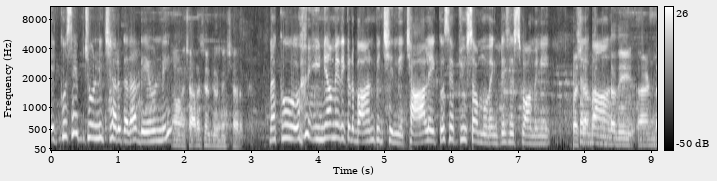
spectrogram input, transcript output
ఎక్కువసేపు చూడనిచ్చారు కదా దేవుణ్ణి? చాలా సేపు చూడనిచ్చారు. నాకు ఇండియా మీద ఇక్కడ బాగా అనిపించింది. చాలా ఎక్కువసేపు చూసాము వెంకటేశ్వర స్వామిని. చాలా ప్రశాంతంగా బాగా ఉంటది. అండ్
